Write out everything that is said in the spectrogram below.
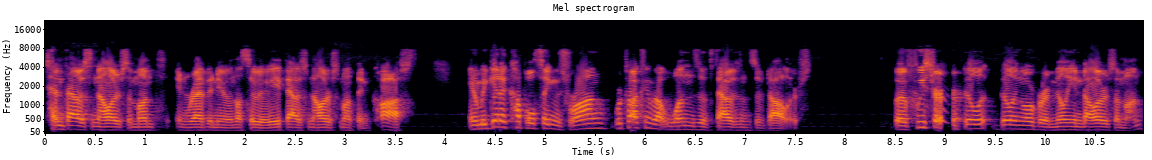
ten thousand dollars a month in revenue, and let's say we have eight thousand dollars a month in cost, and we get a couple things wrong, we're talking about ones of thousands of dollars. But if we start bill, billing over a million dollars a month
